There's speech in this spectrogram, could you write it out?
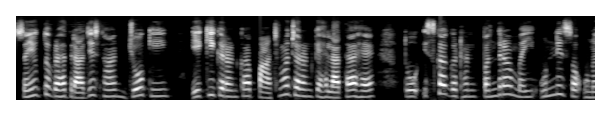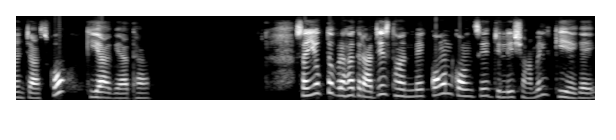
संयुक्त वृहद राजस्थान, जो कि एकीकरण का पांचवा चरण कहलाता है तो इसका गठन 15 मई उन्नीस सौ उनचास को किया गया था। संयुक्त वृहद राजस्थान में कौन कौन से ज़िले शामिल किए गए?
